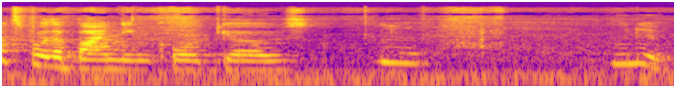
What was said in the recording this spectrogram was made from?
Oh, that's where the binding cord goes. Hmm. Who knew?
